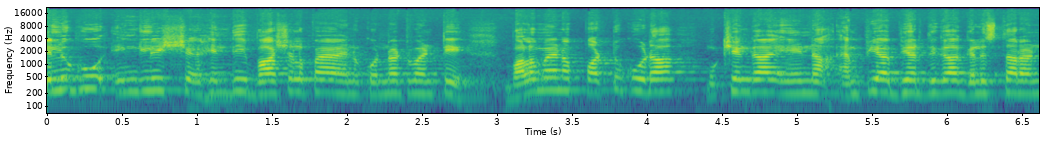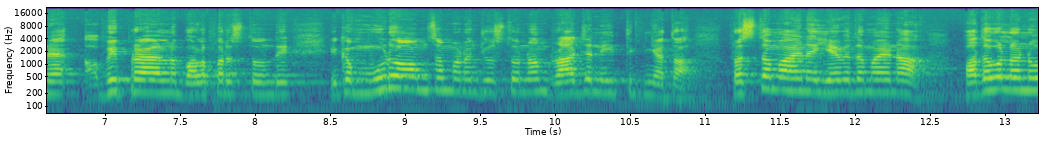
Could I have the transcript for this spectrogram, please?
తెలుగు ఇంగ్లీష్ హిందీ భాషలపై ఆయనకు ఉన్నటువంటి బలమైన పట్టు కూడా ముఖ్యంగా ఈయన ఎంపీ అభ్యర్థిగా గెలుస్తారు చేస్తారనే అభిప్రాయాలను బలపరుస్తుంది. ఇక మూడో అంశం మనం చూస్తున్నాం రాజనీతిజ్ఞత. ప్రస్తుతం ఆయన ఏ విధమైన పదవులను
